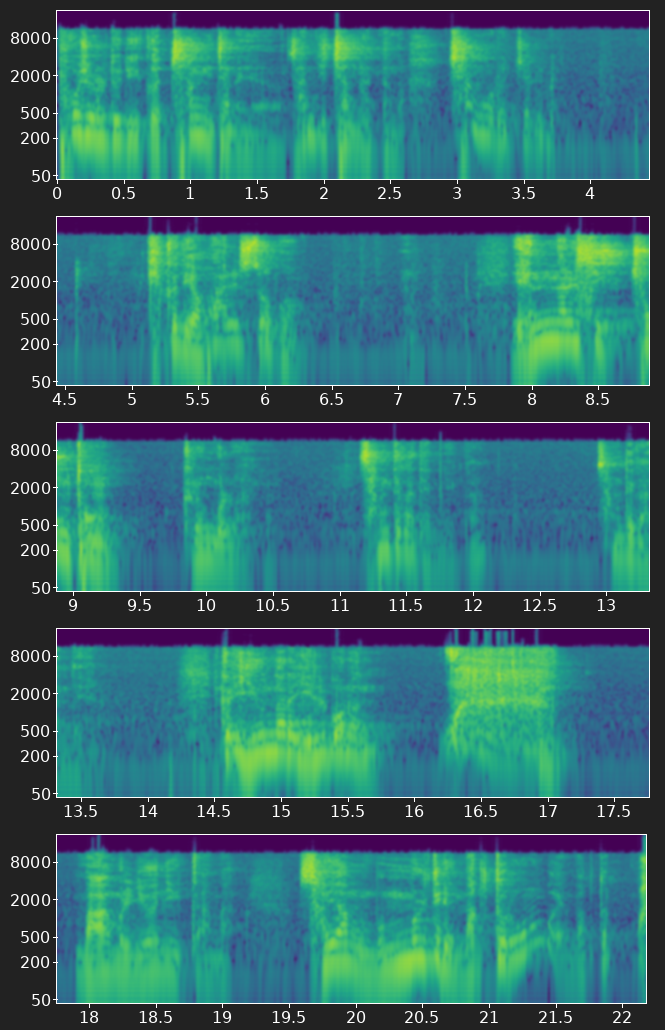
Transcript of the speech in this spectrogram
포졸들이 그 창이잖아요. 삼지창 같은 거. 창으로 찔러 기껏해야 활 쏘고. 옛날식 총통 그런 걸로 하는 거예요. 상대가 됩니까? 상대가 안 돼요. 그러니까 이웃나라 일본은 확 마음을 여니까 막 서양 문물들이 막 들어오는 거예요. 막 들어 막.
